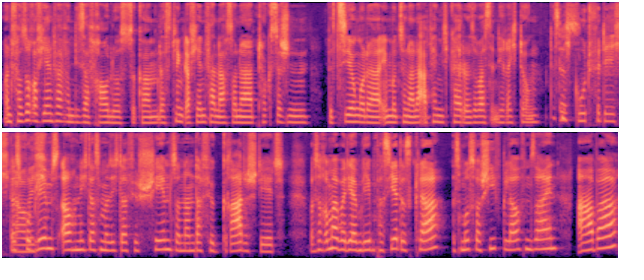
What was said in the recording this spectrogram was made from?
Und versuch auf jeden Fall von dieser Frau loszukommen. Das klingt auf jeden Fall nach so einer toxischen Beziehung oder emotionaler Abhängigkeit oder sowas in die Richtung. Das ist Das- nicht gut für dich, Das Problem ist auch nicht, dass man sich dafür schämt, sondern dafür gerade steht. Was auch immer bei dir im Leben passiert, ist klar, es muss was schiefgelaufen sein, aber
